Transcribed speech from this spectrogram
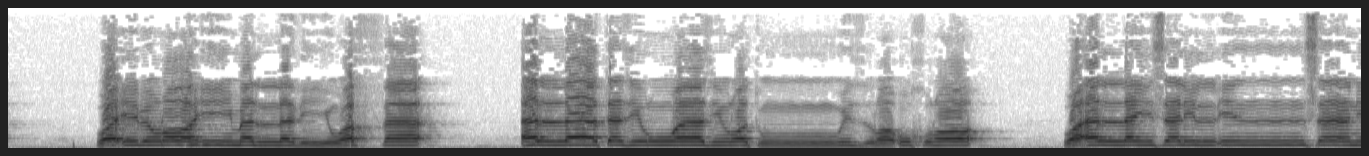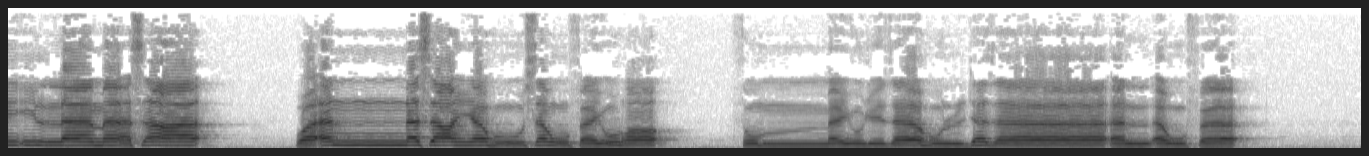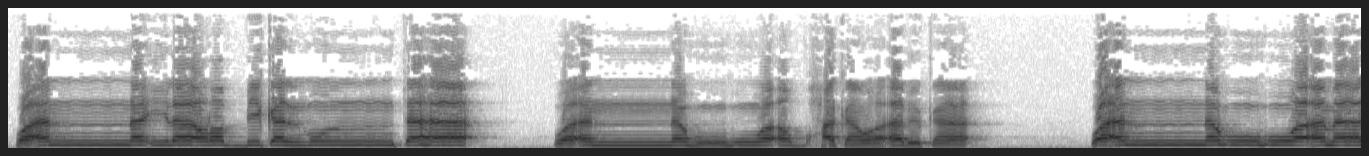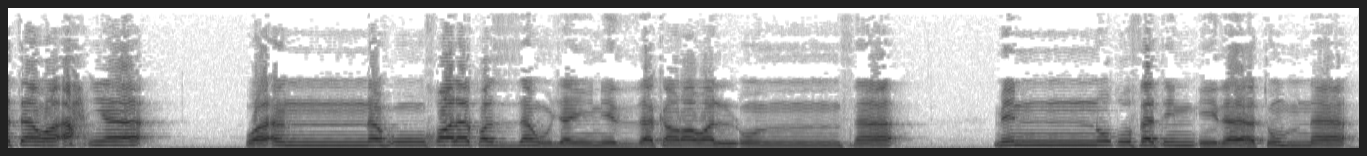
وإبراهيم الذي وفى ألا تزر وازرة وزر أخرى وأن ليس للإنسان إلا ما سعى وأن سعيه سوف يرى ثم يجزاه الجزاء الأوفى وأن إلى ربك المنتهى وأنه هو أضحك وأبكى وأنه هو أمات وأحيا وأنه خلق الزوجين الذكر والأنثى من نطفة إذا تمنى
